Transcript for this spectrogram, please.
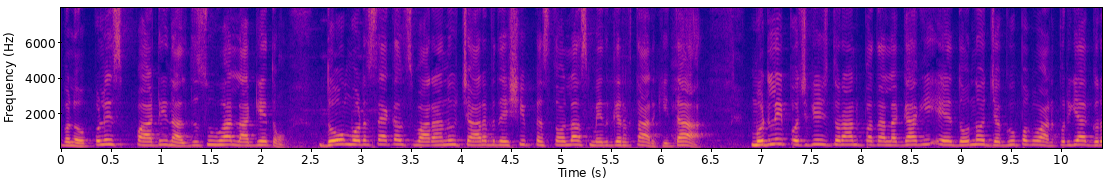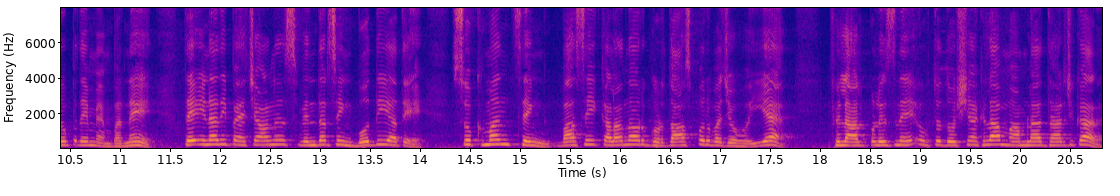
ਵੱਲੋਂ ਪੁਲਿਸ ਪਾਰਟੀ ਨਾਲ ਦਸੂਹਾ ਲਾਗੇ ਤੋਂ ਦੋ ਮੋਟਰਸਾਈਕਲ ਸਵਾਰਾਂ ਨੂੰ ਚਾਰ ਵਿਦੇਸ਼ੀ ਪਿਸਤੌਲਾਂ ਸਮੇਤ ਗ੍ਰਿਫਤਾਰ ਕੀਤਾ। ਮੁੱਢਲੀ ਪੁੱਛਗਿੱਛ ਦੌਰਾਨ ਪਤਾ ਲੱਗਾ ਕਿ ਇਹ ਦੋਨੋਂ ਜੱਗੂ ਭਗਵਾਨਪੁਰੀਆ ਗਰੁੱਪ ਦੇ ਮੈਂਬਰ ਨੇ ਤੇ ਇਹਨਾਂ ਦੀ ਪਹਿਚਾਣ ਸਵਿੰਦਰ ਸਿੰਘ ਬੋਧੀ ਅਤੇ ਸੁਖਮਨ ਸਿੰਘ ਵਾਸੀ ਕਲਾਨੌਰ ਗੁਰਦਾਸਪੁਰ ਵਜੋਂ ਹੋਈ ਹੈ। ਫਿਲਹਾਲ ਪੁਲਿਸ ਨੇ ਉਕਤ ਦੋਸ਼ੀਆਂ ਖਿਲਾਫ ਮਾਮਲਾ ਦਰਜ ਕਰ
